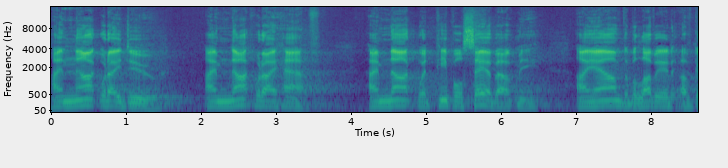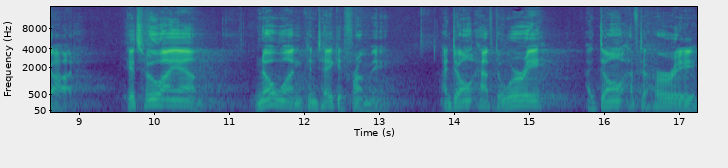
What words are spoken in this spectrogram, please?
I am not what I do. I am not what I have. I am not what people say about me. I am the beloved of God. It's who I am. No one can take it from me. I don't have to worry. I don't have to hurry.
